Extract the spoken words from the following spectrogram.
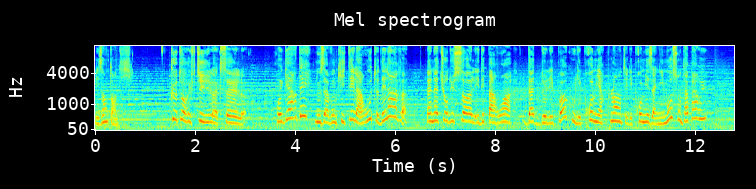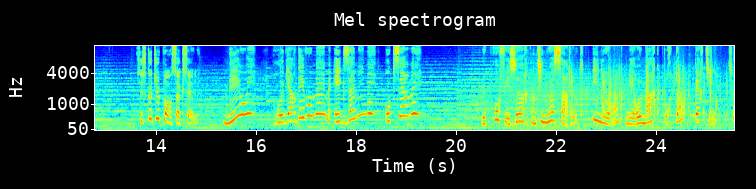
les entendit. Que t'arrive-t-il, Axel? Regardez, nous avons quitté la route des laves. La nature du sol et des parois date de l'époque où les premières plantes et les premiers animaux sont apparus. C'est ce que tu penses, Axel Mais oui, regardez vous-même, examinez, observez. Le professeur continua sa route, ignorant mes remarques pourtant pertinentes.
